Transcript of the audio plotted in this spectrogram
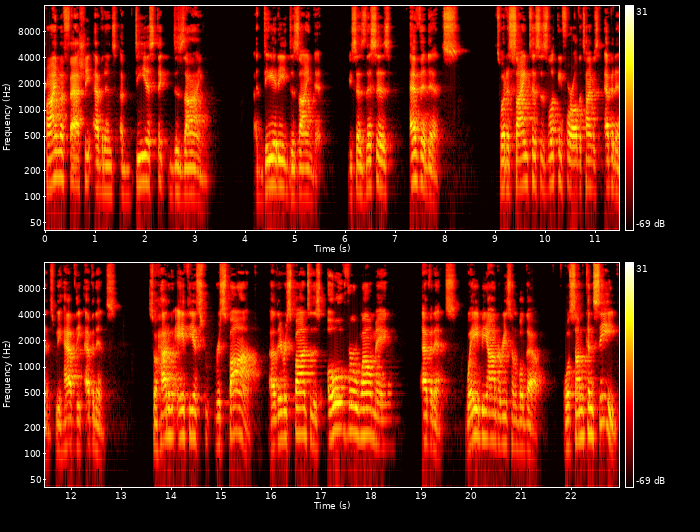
prima facie evidence of deistic design. A deity designed it. He says this is evidence it's what a scientist is looking for all the time is evidence. We have the evidence. So how do atheists respond? Uh, they respond to this overwhelming evidence, way beyond a reasonable doubt. Well, some concede.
